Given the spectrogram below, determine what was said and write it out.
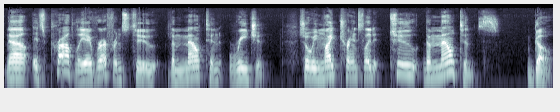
Now, it's probably a reference to the mountain region. So we might translate it to the mountains go.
